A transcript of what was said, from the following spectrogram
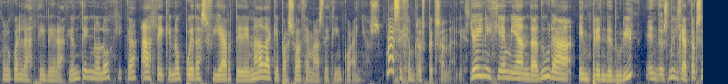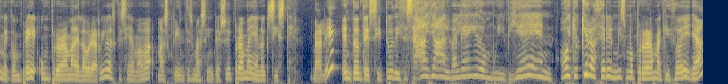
Con lo cual la aceleración tecnológica hace que no puedas fiarte de nada que pasó hace más de 5 años. Más ejemplos personales. Yo inicié mi andadura emprendeduril. En 2014 me compré un programa de Laura Rivas que se llamaba Más clientes, más ingresos. El programa ya no existe. ¿Vale? Entonces, si tú dices, ay, Alba, le ha ido muy bien. Oh, yo quiero hacer el mismo programa que hizo ella.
